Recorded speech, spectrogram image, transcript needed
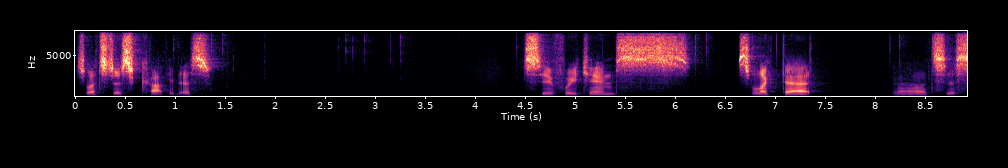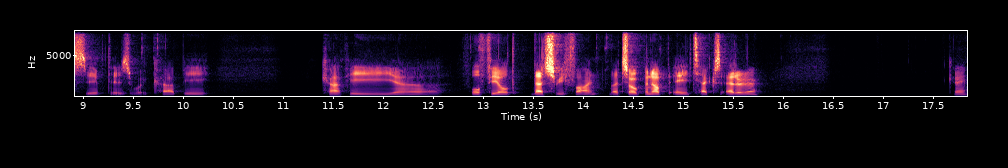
So let's just copy this. See if we can select that. Uh, let's just see if there's what copy, copy uh, full field. That should be fine. Let's open up a text editor. Okay.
